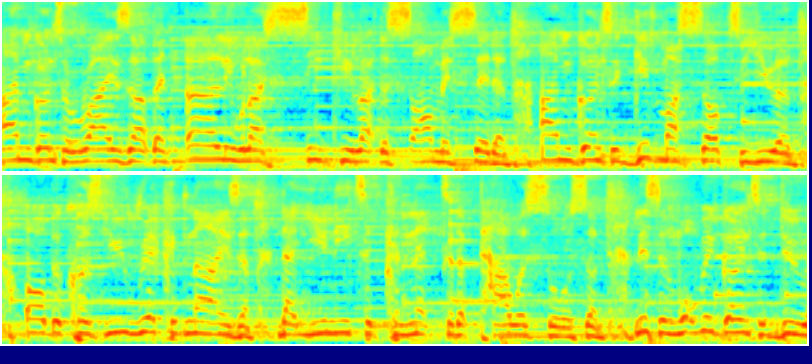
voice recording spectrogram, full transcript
I'm going to rise up and early will I seek you, like the psalmist said. I'm going to give myself to you, all because you recognize that you need to connect to the power source. Listen, what we're going to do,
